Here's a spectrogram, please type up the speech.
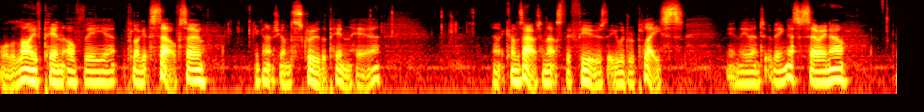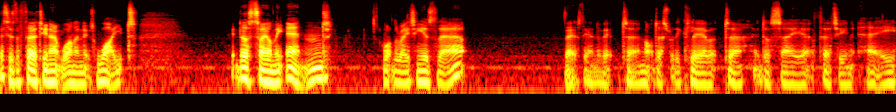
or the live pin of the uh, plug itself. So you can actually unscrew the pin here, and it comes out, and that's the fuse that you would replace in the event of it being necessary. Now, this is the 13 amp one and it's white. It does say on the end what the rating is there. There's the end of it, uh, not desperately clear, but uh, it does say uh, 13A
